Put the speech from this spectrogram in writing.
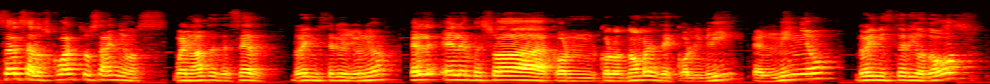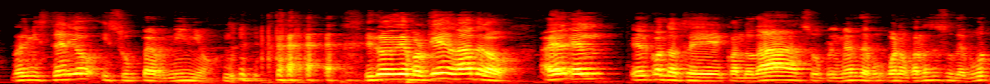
sabes a los cuantos años, bueno, antes de ser Rey Misterio Jr., él, él empezó a- con, con los nombres de Colibrí, El Niño, Rey Misterio 2, Rey Misterio y Super Niño. y todos dicen, ¿por qué? ¿verdad? Pero él, él, él cuando, se, cuando da su primer debut, bueno, cuando hace su debut,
